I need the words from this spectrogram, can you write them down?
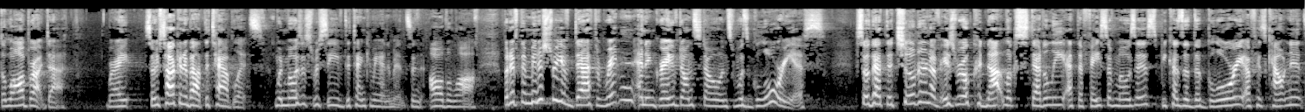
the law brought death, right? So he's talking about the tablets when Moses received the Ten Commandments and all the law. But if the ministry of death, written and engraved on stones, was glorious, so that the children of Israel could not look steadily at the face of Moses because of the glory of his countenance,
